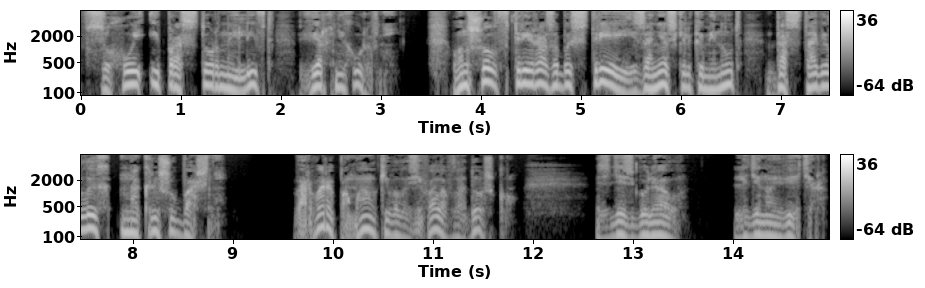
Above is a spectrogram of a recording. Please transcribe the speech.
в сухой и просторный лифт верхних уровней. Он шел в три раза быстрее и за несколько минут доставил их на крышу башни. Варвара помалкивала, зевала в ладошку. Здесь гулял ледяной ветер.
